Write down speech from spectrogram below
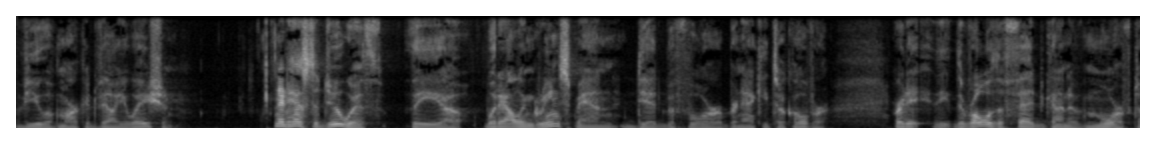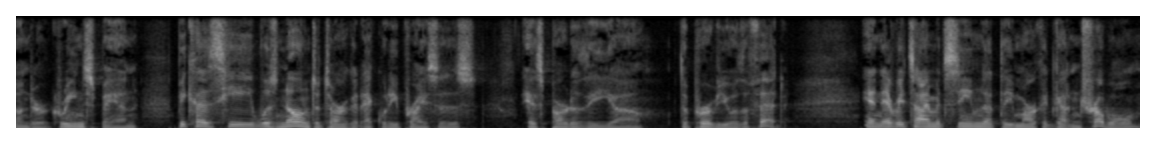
view of market valuation. And it has to do with the uh, what Alan Greenspan did before Bernanke took over. Right, the, the role of the Fed kind of morphed under Greenspan because he was known to target equity prices as part of the uh, the purview of the Fed. And every time it seemed that the market got in trouble,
